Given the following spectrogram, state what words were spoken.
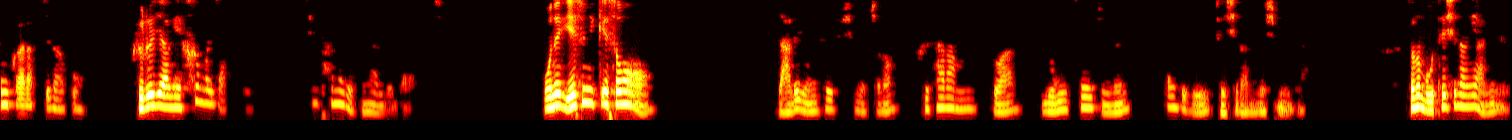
손가락질하고, 그를 향해 흠을 잡고, 심판을 해서는 안 된다는 거죠. 오늘 예수님께서 나를 용서해 주신 것처럼 그 사람 또한 용서해 주는 성도들이 되시라는 것입니다. 저는 모태신앙이 아닙니다.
